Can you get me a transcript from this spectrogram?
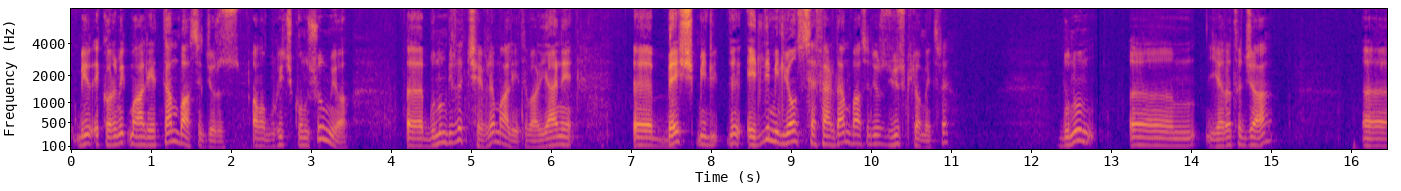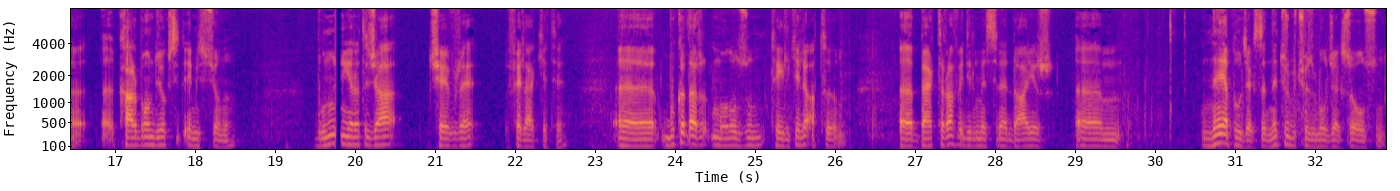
bir ekonomik maliyetten bahsediyoruz ama bu hiç konuşulmuyor. E, bunun bir de çevre maliyeti var. Yani e, 5 mil, 50 milyon seferden bahsediyoruz 100 kilometre. Bunun e, yaratacağı e, e, karbondioksit emisyonu, bunun yaratacağı çevre felaketi, e, bu kadar molozun, tehlikeli atığın e, bertaraf edilmesine dair e, ne yapılacaksa, ne tür bir çözüm olacaksa olsun,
